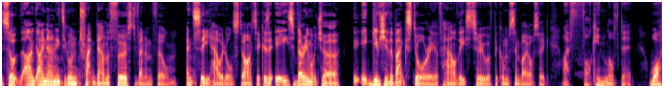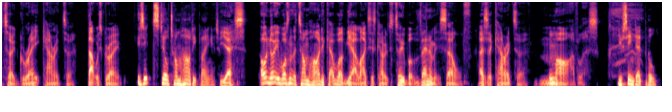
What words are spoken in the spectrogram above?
So I, I now need to go and track down the first Venom film and see how it all started because it, it's very much a. It gives you the backstory of how these two have become symbiotic. I fucking loved it. What a great character. That was great. Is it still Tom Hardy playing it? Yes. Oh no, it wasn't the Tom Hardy. Ca- well, yeah, I liked his character too, but Venom itself as a character, hmm. marvelous. You've seen Deadpool.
